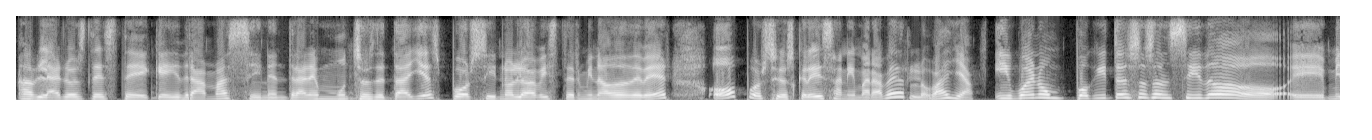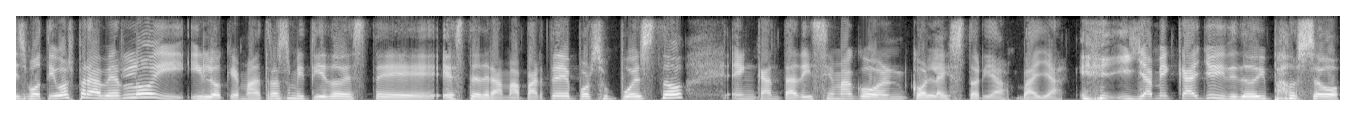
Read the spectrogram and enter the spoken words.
hablaros de este K-drama sin entrar en muchos detalles por si no lo habéis terminado de ver o por si os queréis animar a verlo, vaya. Y bueno, un poquito esos han sido eh, mis motivos para verlo y, lo que me ha transmitido este, este drama. Aparte, por supuesto, encantadísima con, la historia, vaya. Y, ya me callo y doy pauso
